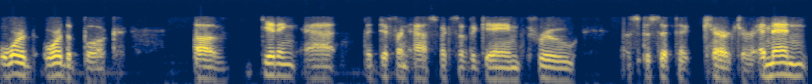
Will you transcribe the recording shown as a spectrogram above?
or or the book of getting at the different aspects of the game through a specific character, and then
